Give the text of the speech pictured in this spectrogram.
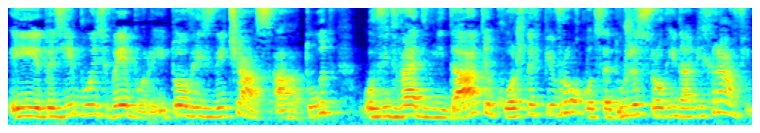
і тоді будуть вибори, і то в різний час. А тут відведені дати кожних півроку. Це дуже строгий навіть графік.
